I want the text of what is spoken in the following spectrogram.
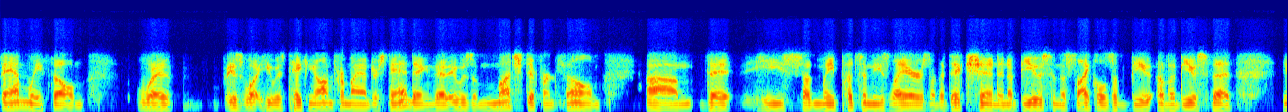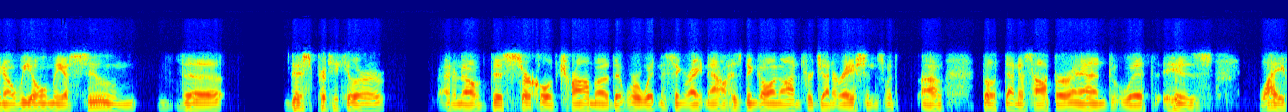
family film, what is what he was taking on, from my understanding, that it was a much different film. Um, that he suddenly puts in these layers of addiction and abuse and the cycles of, bu- of abuse that, you know, we only assume the this particular I don't know, this circle of trauma that we're witnessing right now has been going on for generations with uh, both Dennis Hopper and with his wife,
